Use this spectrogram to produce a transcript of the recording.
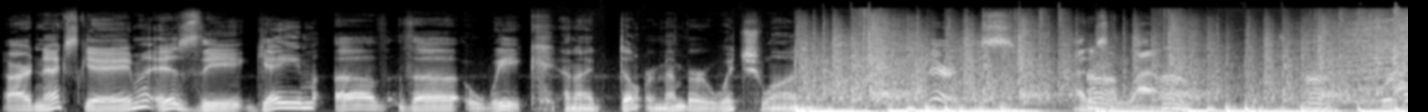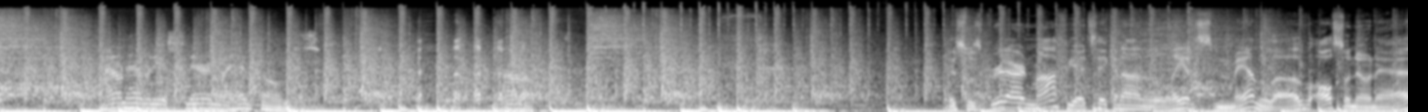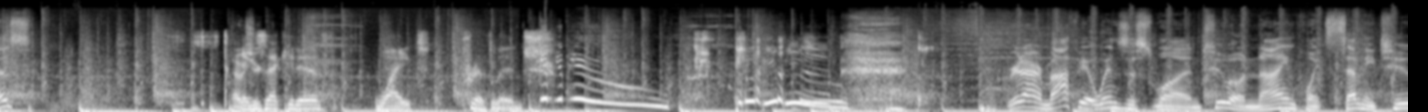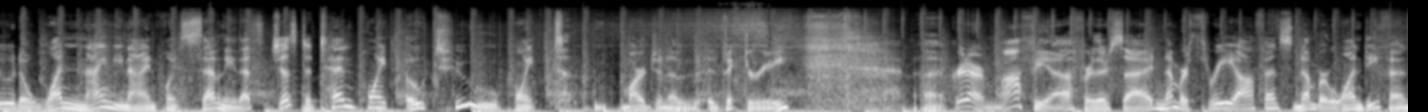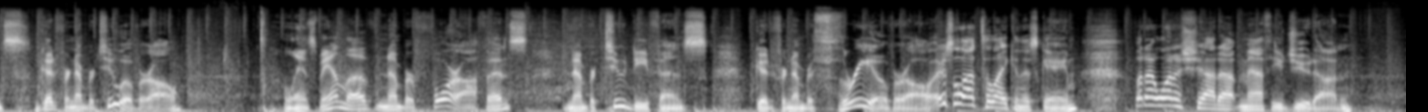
Our next game is the game of the week, and I don't remember which one. There it is. That is Oh, loud. Uh, uh. I don't have any snare in my headphones. This was Gridiron Mafia taking on Lance Manlove, also known as. Was your Executive white privilege. Gridiron Mafia wins this one 209.72 to 199.70. That's just a 10.02 point margin of victory. Uh, Gridiron Mafia, for their side, number three offense, number one defense, good for number two overall. Lance Manlove, number four offense, number two defense, good for number three overall. There's a lot to like in this game, but I want to shout out Matthew Judon.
